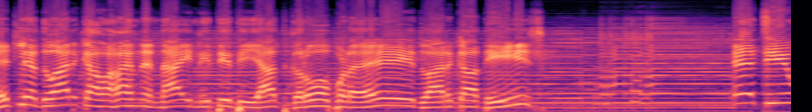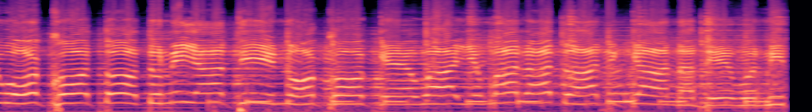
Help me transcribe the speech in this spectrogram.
એટલે દ્વારકા વાળાને નાય નીતિથી યાદ કરવો પડે. એ દ્વારકાધીશ, એ જીવો ખો તો દુનિયાથી નોખો કહેવાય. મારા દ્વારકાના દેવની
